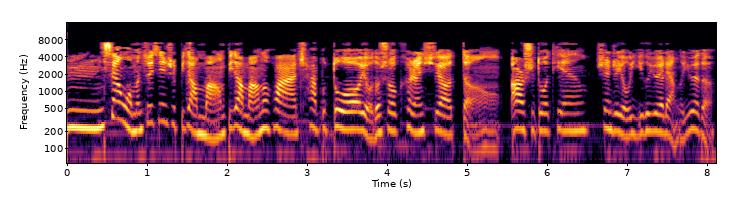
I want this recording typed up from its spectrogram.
嗯，像我们最近是比较忙，比较忙的话，差不多有的时候客人需要等二十多天，甚至有一个月、两个月的。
